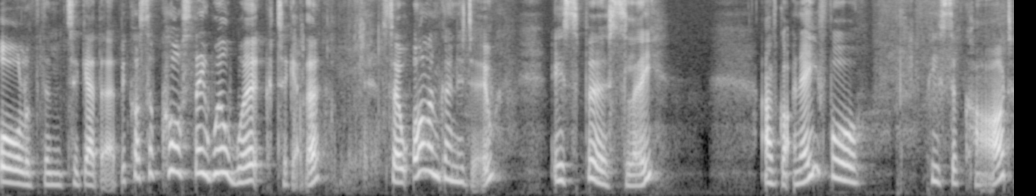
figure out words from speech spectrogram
all of them together because of course they will work together. So all I'm going to do is firstly, I've got an A4 piece of card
